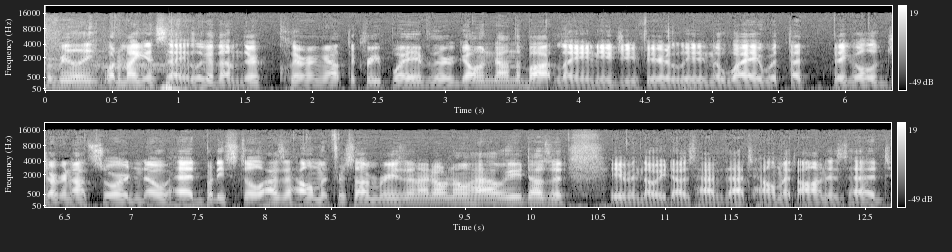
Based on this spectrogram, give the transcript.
But really, what am I going to say? Look at them. They're clearing out the creep wave. They're going down the bot lane. EG Fear leading the way with that big old Juggernaut sword. No head, but he still has a helmet for some reason. I don't know how he does it. Even though he does have that helmet on his head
